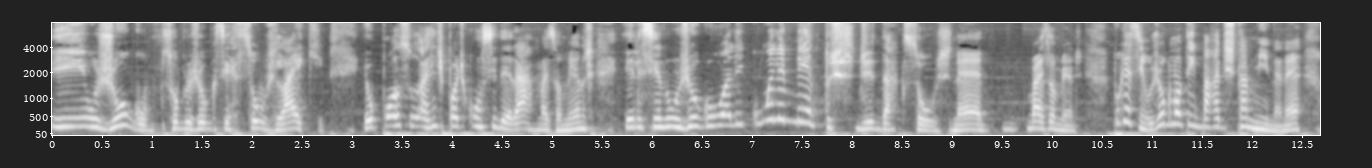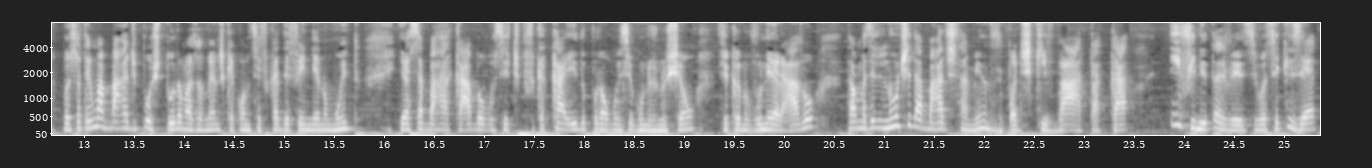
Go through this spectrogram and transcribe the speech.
E o jogo, sobre o jogo ser Souls-like, eu posso, a gente pode considerar mais ou menos ele sendo um jogo ali com elementos de Dark Souls, né? Mais ou menos. Porque assim, o jogo não tem barra de estamina, né? Você só tem uma barra de postura mais ou menos, que é quando você fica defendendo muito e essa barra acaba, você tipo fica caído por alguns segundos no chão, ficando vulnerável, tá? Mas ele não te dá barra de estamina, você pode esquivar, atacar infinitas vezes se você quiser.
